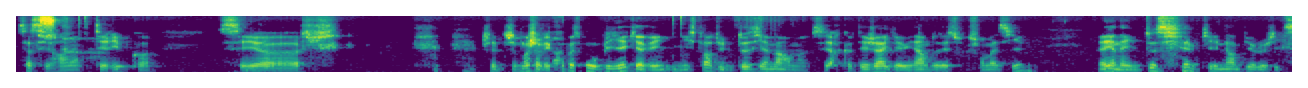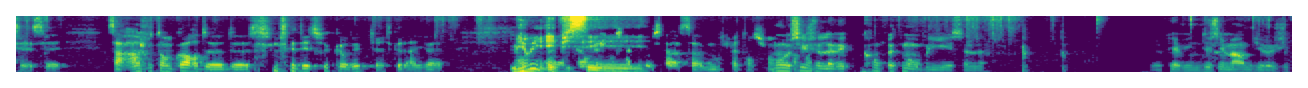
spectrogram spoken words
Ça, c'est vraiment terrible, quoi. C'est. euh, moi, j'avais complètement oublié qu'il y avait une, histoire d'une deuxième arme. C'est-à-dire que déjà, il y a une arme de destruction massive. Et il y en a une deuxième qui est une arme biologique. C'est, Ça rajoute encore de, de- de- des trucs horribles qui risquent d'arriver. Mais oui, et Ouais, puis c'est... ça Ça, augmente la tension. Moi aussi, je l'avais complètement oublié, celle-là. Donc, il y avait une deuxième arme biologique.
